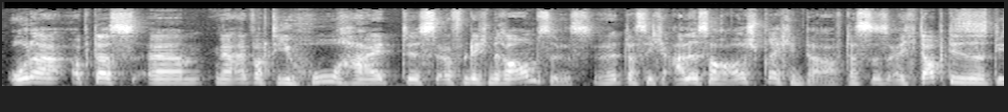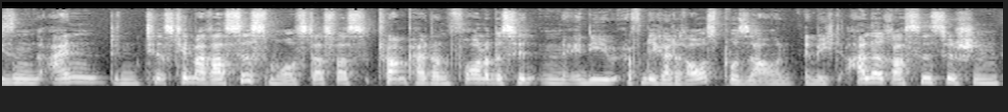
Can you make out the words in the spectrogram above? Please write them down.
Oder ob das ähm, ja, einfach die Hoheit des öffentlichen Raums ist, ne? dass ich alles auch aussprechen darf. Das ist, ich glaube, dieses, diesen einen, den, das Thema Rassismus, das, was Trump halt von vorne bis hinten in die Öffentlichkeit rausposaunt, nämlich alle rassistischen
